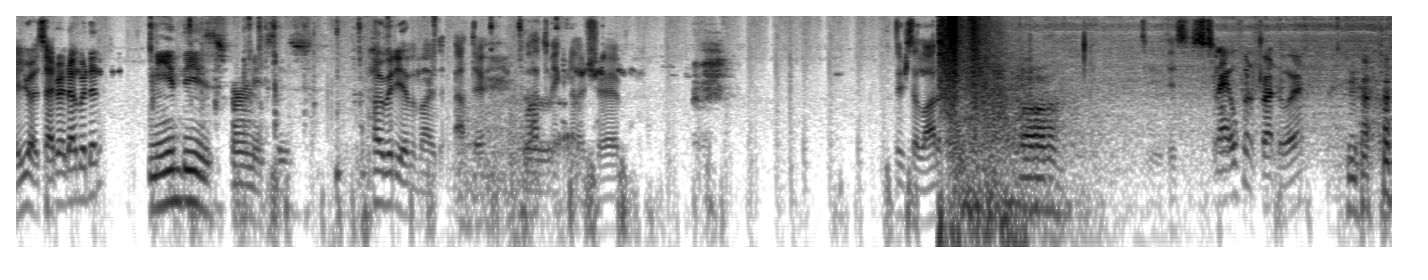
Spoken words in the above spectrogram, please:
Are you outside right now, Brendan? Need these furnaces. How many of them are out there? We'll have to make another trip. There's a lot of. Oh, Dude, this is. Can I open the front door? no.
